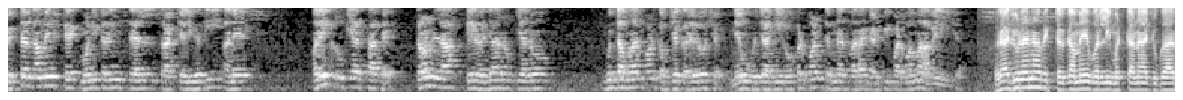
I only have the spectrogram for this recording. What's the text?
વિક્ટર ગામે સ્ટેટ મોનિટરિંગ સેલ ત્રાટકેલી હતી અને અનેક રૂપિયા સાથે ત્રણ લાખ તેર હજાર રૂપિયાનો મુદ્દામાલ પણ કબજે કરેલો છે. નેવું હજારની રોકડ પણ તેમના દ્વારા ઝડપી પાડવામાં આવેલી છે. રાજુલાના વિક્ટર ગામે વરલી મટકાના જુગાર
